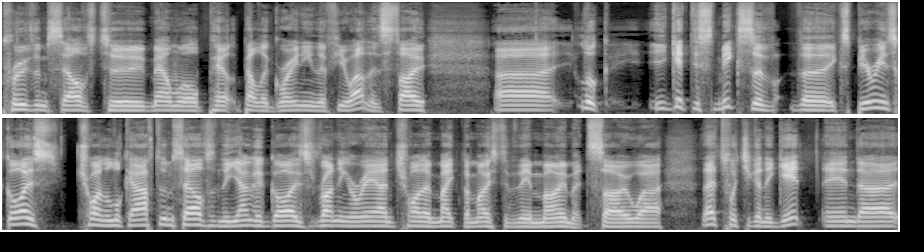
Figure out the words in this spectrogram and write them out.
prove themselves to Manuel Pellegrini and a few others. So, uh, look. You get this mix of the experienced guys trying to look after themselves and the younger guys running around trying to make the most of their moment. So uh, that's what you're going to get. And uh,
